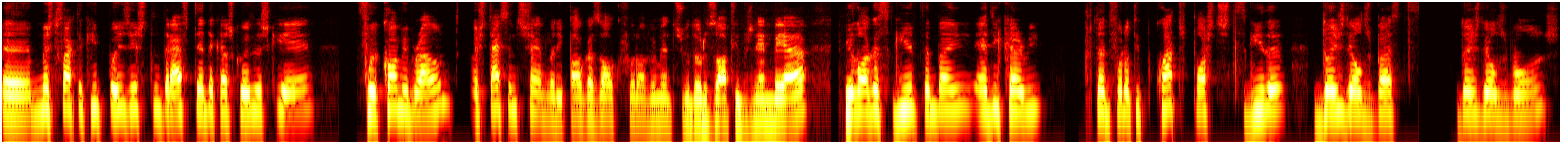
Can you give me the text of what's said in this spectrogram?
Uh, mas de facto aqui depois este draft é daquelas coisas que é foi Kobe Brown, depois Tyson Chandler e Paul Gasol, que foram obviamente jogadores ótimos na NBA, e logo a seguir também Eddie Curry. Portanto, foram tipo quatro postes de seguida, dois deles busts, dois deles bons.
